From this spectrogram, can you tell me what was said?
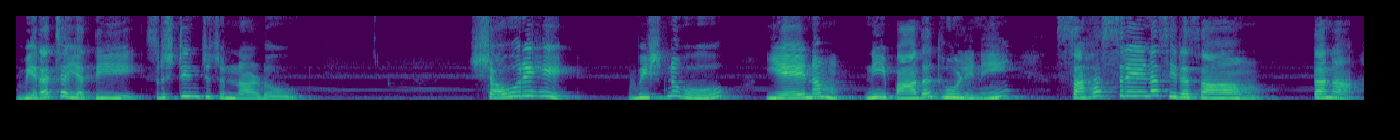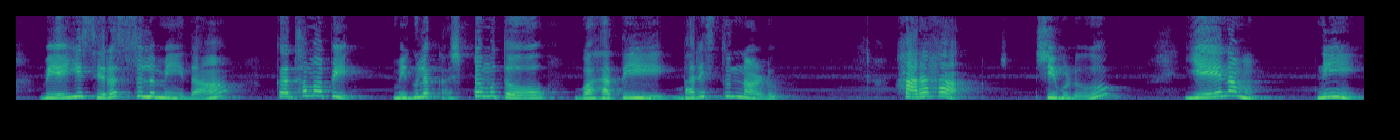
విరచయతి సృష్టించుచున్నాడు. శౌరిహి విష్ణువు ఏనం నీ పాదధూళిని సహస్రేణ శిరసాం. తన వేయి శిరస్సుల మీద కథమపి మిగుల కష్టముతో వహతి భరిస్తున్నాడు. హరహ శివుడు ఏనం నీ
